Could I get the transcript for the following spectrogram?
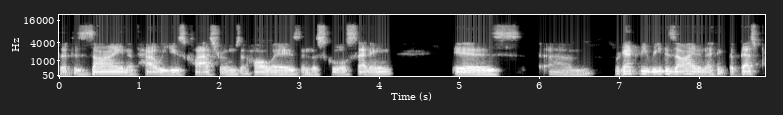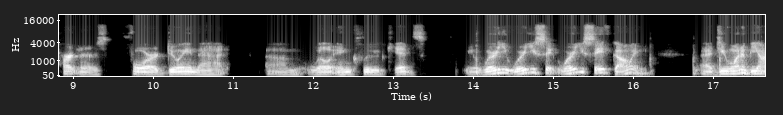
the design of how we use classrooms and hallways in the school setting is um, we're going to have to be redesigned. And I think the best partners for doing that um, will include kids. You know, where do you where are you safe where are you safe going? Uh, do you want to be on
